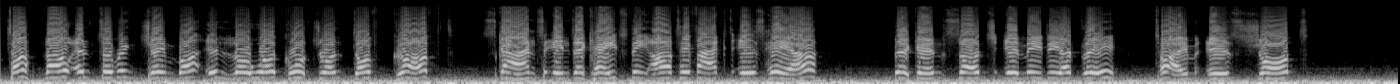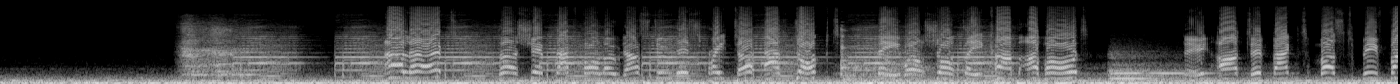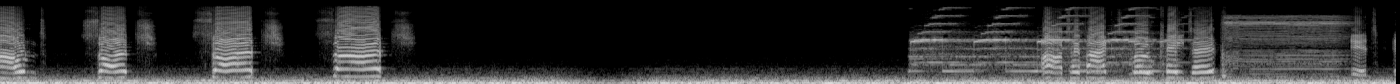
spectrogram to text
now entering chamber in lower quadrant of craft. Scans indicate the artifact is here. Begin search immediately. Time is short. Alert! The ship that followed us to this freighter has docked. They will shortly come aboard. The artifact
